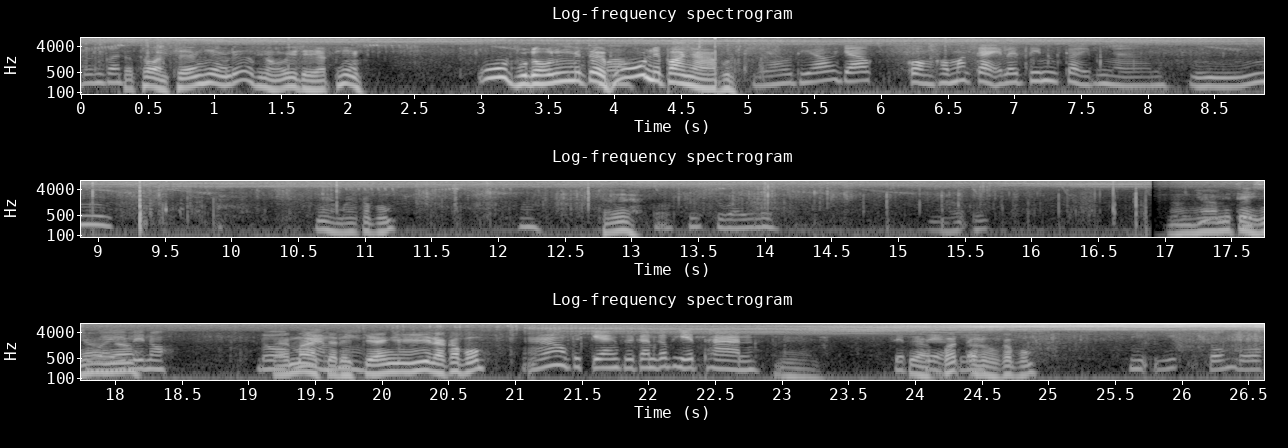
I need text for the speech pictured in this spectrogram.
เบิ่งก่อน สะท้อนแสงแห้งเด้อพี่น้องเอ้ยแดดแห้งอู้ผู้ดอกนึงไม่เตยว้าวพูนในป่าหญ้าพุ่นเดี๋ยวเดี๋ยวอยาวกล่องเขามาไก่อะไรติ้นไก่เป็นงานอืมนี่มันครับผมอืมใช่ละดอกสวยๆเลยเอาหญ้าไม่เตยสหญ้าวยหญ้าๆเลยเนาะ ดอกแต่มาจะได้แกงอีหลีแหละครับผมอ้าวไปแกงใส่กันกับเห็ดทานนี่เสร็จแซ่บๆเปิดเลอยร่อยครับผมนี่อีกสองดอก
